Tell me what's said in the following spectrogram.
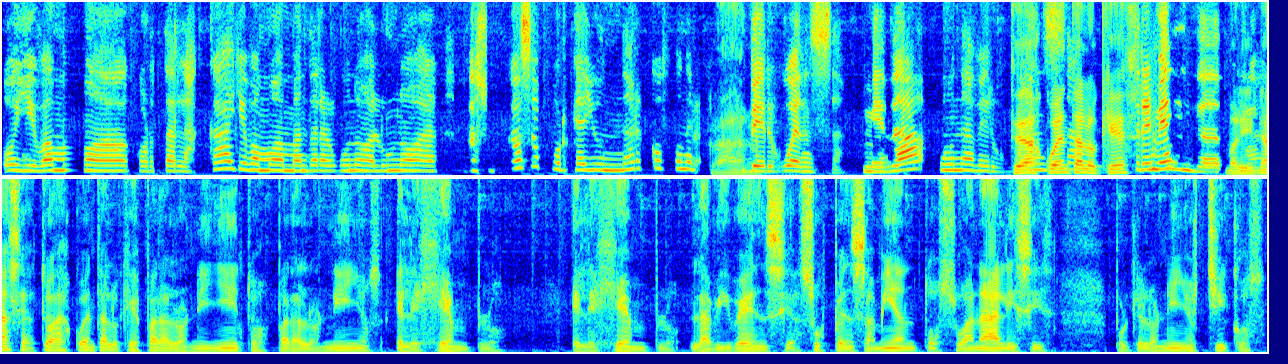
Oye, vamos a cortar las calles, vamos a mandar a algunos alumnos a, sus casas porque hay un narco funeral. Vergüenza. Me da una vergüenza. ¿Te das cuenta lo que es? Tremenda. Marinacia, ¿te das cuenta lo que es para los niñitos, para los niños, el ejemplo, el ejemplo, la vivencia, sus pensamientos, su análisis? Porque los niños chicos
